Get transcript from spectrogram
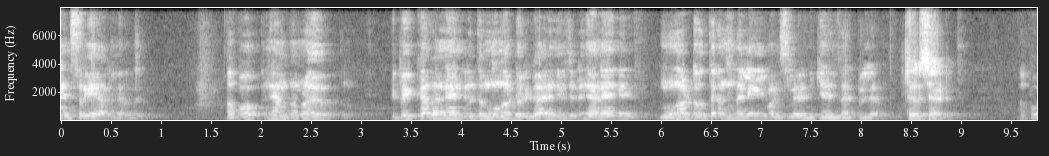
ആൻസർ ചെയ്യാറില്ല അപ്പോ ഞാൻ നമ്മൾ ഇപ്പൊ ഇക്ക തന്നെ എന്റെ അടുത്ത് മൂന്നോട്ട് ഒരു കാര്യം ചോദിച്ചിട്ട് ഞാൻ അതിന് മൂന്നോട്ട് ഉത്തരം തന്നില്ലെങ്കിൽ മനസ്സിലായി എനിക്ക് അതിന് താല്പര്യമില്ല. തീർച്ചയായിട്ടും. അപ്പോ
